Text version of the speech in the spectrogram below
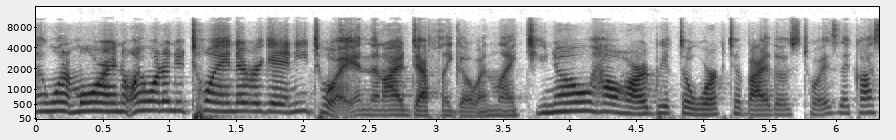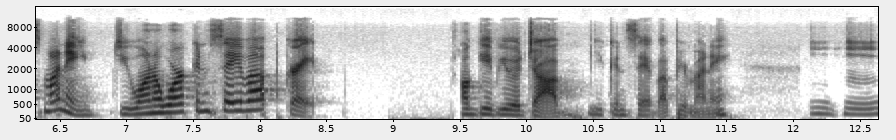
I want more. I know I want a new toy. I never get any toy. And then I definitely go in like, do you know how hard we have to work to buy those toys? They cost money. Do you want to work and save up? Great. I'll give you a job. You can save up your money. Mm-hmm.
